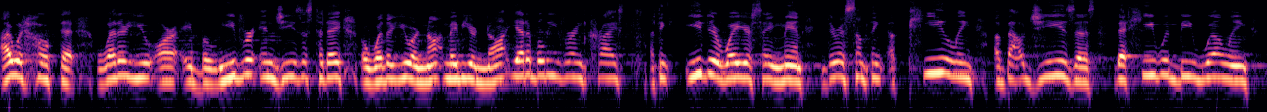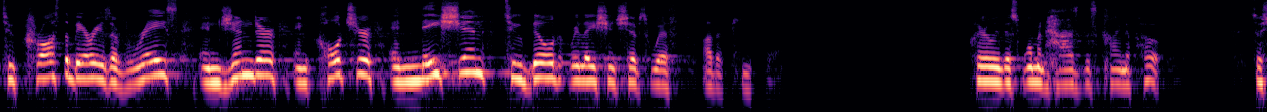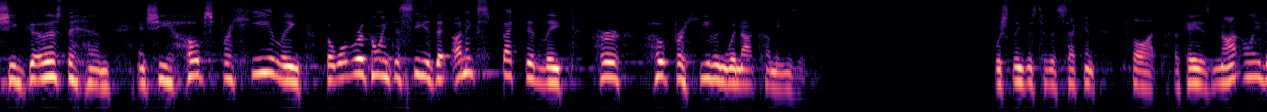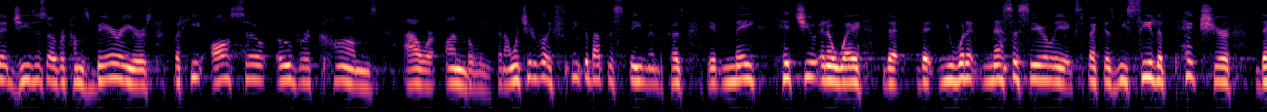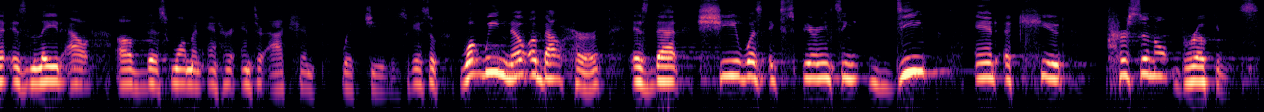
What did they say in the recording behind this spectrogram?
I would hope that whether you are a believer in Jesus today or whether you are not, maybe you're not yet a believer in Christ, I think either way you're saying, man, there is something appealing about Jesus that he would be willing to cross the barriers of race and gender and culture and nation to build relationships with other people. Clearly, this woman has this kind of hope. So she goes to him and she hopes for healing. But what we're going to see is that unexpectedly, her hope for healing would not come easily. Which leads us to the second thought, okay, is not only that Jesus overcomes barriers, but he also overcomes our unbelief. And I want you to really think about this statement because it may hit you in a way that, that you wouldn't necessarily expect as we see the picture that is laid out of this woman and her interaction with Jesus. Okay, so what we know about her is that she was experiencing deep and acute personal brokenness.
